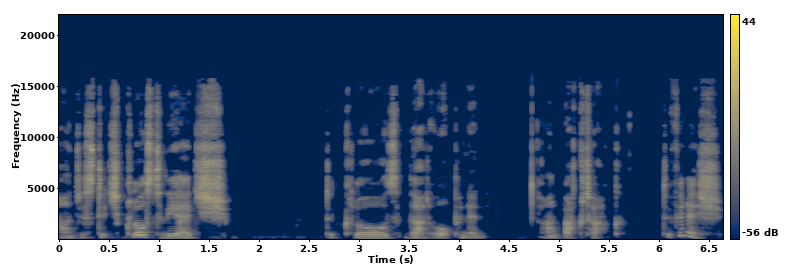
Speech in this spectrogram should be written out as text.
and just stitch close to the edge to close that opening and back tack to finish.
